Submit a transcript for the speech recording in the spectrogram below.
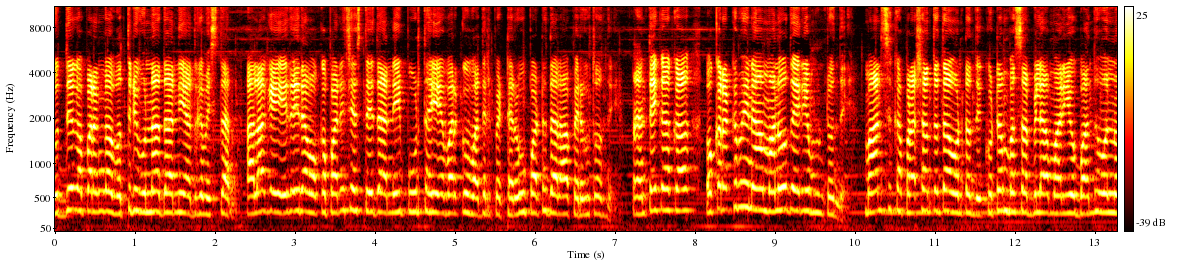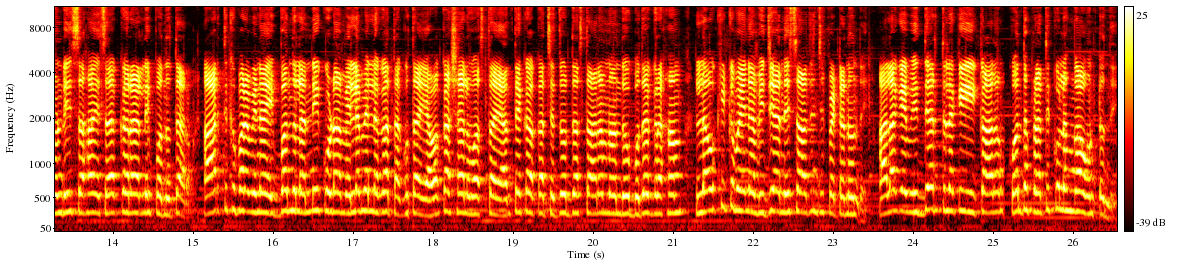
ఉద్యోగ పరంగా ఒత్తిడి ఉన్న దాన్ని అధిగమిస్తారు. అలాగే ఏదైనా ఒక పని చేస్తే దాన్ని పూర్తయ్యే వరకు వదిలిపెట్టరు. పట్టుదల పెరుగుతుంది. అంతేకాక ఒక రకమైన మనోధైర్యం ఉంటుంది. మానసిక ప్రశాంతత ఉంటుంది. కుటుంబ సభ్యుల మరియు బంధువుల నుండి సహాయ సహకారాన్ని పొందుతారు. ఆర్థిక పరమైన ఇబ్బందులన్నీ కూడా మెల్లమెల్లగా తగ్గుతాయి. అవకాశాలు వస్తాయి. అంతేకాక చతుర్థ స్థానం నందు బుధ గ్రహం లౌకికమైన విజయాన్ని సాధించి పెట్టనుంది అలాగే విద్యార్థులకి ఈ కాలం కొంత ప్రతికూలంగా ఉంటుంది.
